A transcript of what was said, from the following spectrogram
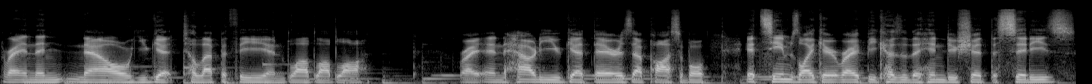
Right, and then now you get telepathy and blah blah blah. Right, and how do you get there? Is that possible? It seems like it, right? Because of the Hindu shit, the siddhis,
